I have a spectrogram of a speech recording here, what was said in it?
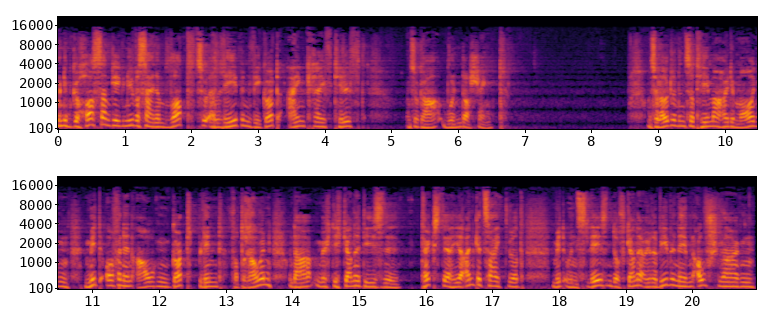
und im Gehorsam gegenüber seinem Wort zu erleben, wie Gott eingreift, hilft und sogar Wunder schenkt. Und so lautet unser Thema heute Morgen mit offenen Augen Gott blind vertrauen. Und da möchte ich gerne diese Text, der hier angezeigt wird, mit uns lesen. Dürft gerne eure Bibel nehmen, aufschlagen.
